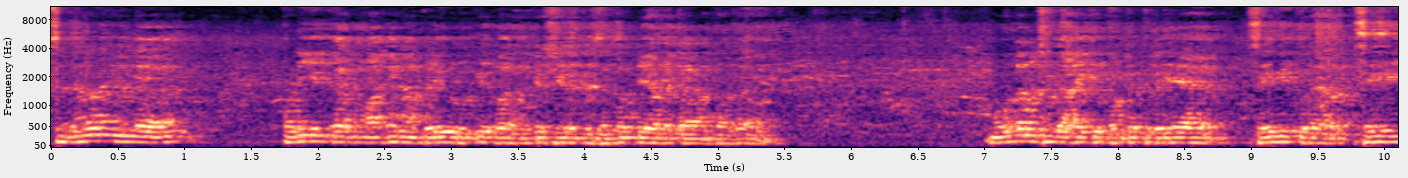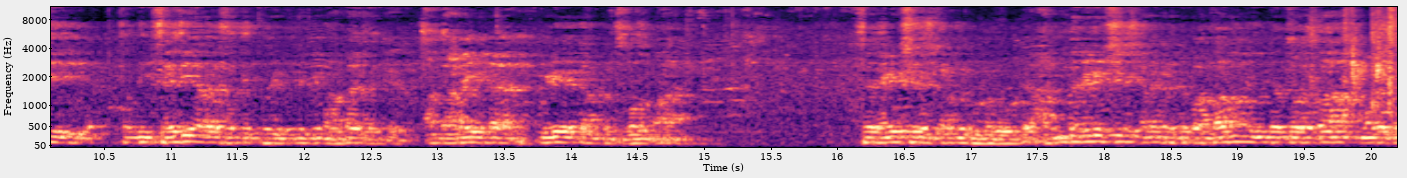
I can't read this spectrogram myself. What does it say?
சில நேரங்களில் பணியின் காரணமாக நான் வெளியூருக்கு பல நிகழ்ச்சிகளுக்கு செல்ல முடியாத காரணத்தால் முதலமைச்சருடைய அறைக்கு பக்கத்திலேயே செய்தித்துறை செய்தி சந்தி செய்தியாளர் சந்திப்பு இன்னைக்கு அடை இருக்கு. அந்த அறையில் வீடியோ கான்ஃபரன்ஸ் மூலமாக சில நிகழ்ச்சிகளை கலந்து கொள்வது உண்டு அந்த நிகழ்ச்சியை கணக்கெடுத்து பார்த்தாலும் இந்த துறை தான் முதல்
